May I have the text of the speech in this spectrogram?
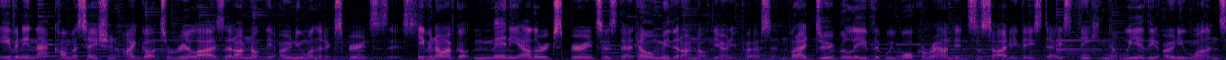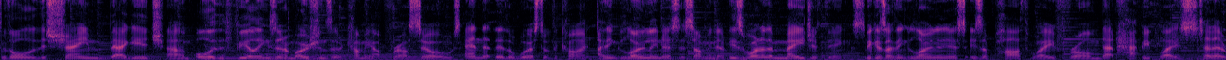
even in that conversation, I got to realize that I'm not the only one that experiences this. Even though I've got many other experiences that tell me that I'm not the only person, but I do believe that we walk around in society these days thinking that we are the only ones with all of this shame, baggage, um, all of the feelings and emotions that are coming up for ourselves, and that they're the worst of the kind. I think loneliness is something that is one of the major things because I think loneliness is a pathway from that happy place to that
